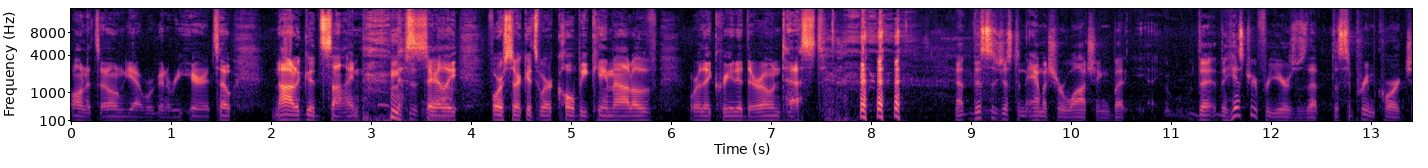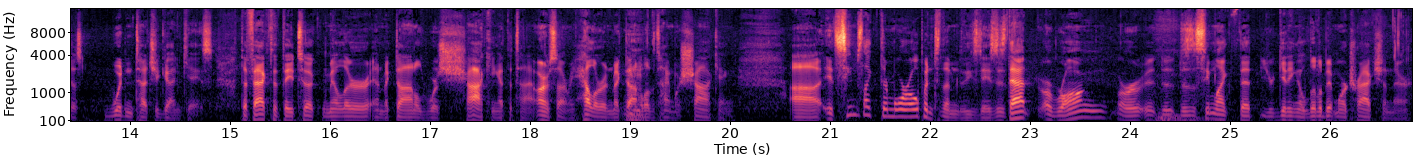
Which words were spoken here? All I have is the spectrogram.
on its own, "Yeah, we're going to rehear it." So, not a good sign necessarily. Four circuits where Kolbe came out of, where they created their own test. Now, this is just an amateur watching, but the the history for years was that the Supreme Court just wouldn't touch a gun case. The fact that they took Miller and McDonald was shocking at the time. Or sorry, Heller and McDonald mm-hmm. at the time was shocking. Uh, it seems like they're more open to them these days. Is that a wrong, or does it seem like that you're getting a little bit more traction there?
